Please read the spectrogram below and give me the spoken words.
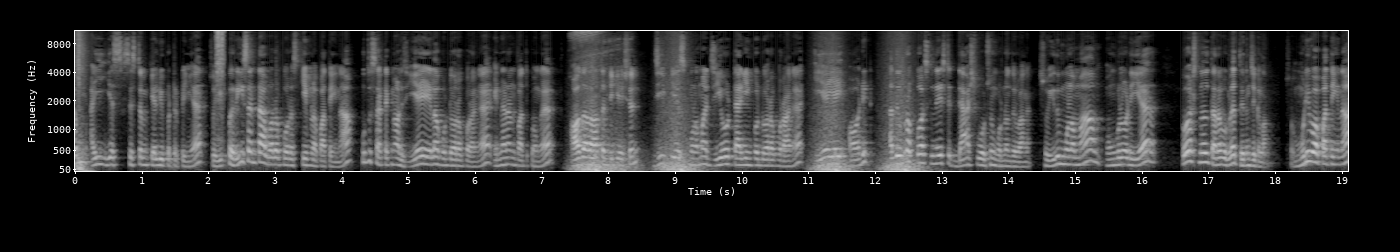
MIS system கேள்விப்பட்டிருப்பீங்க. ஸோ இப்போ ரீசெண்டாக வர போகிற ஸ்கீமில் பார்த்தீங்கன்னா புதுசாக டெக்னாலஜி டெக்னாலஜி எல்லாம் கொண்டு வர போறாங்க. என்னென்னு பார்த்துக்கோங்க. ஆதார் ஆத்தன்டிகேஷன் ஜிபிஎஸ் மூலமா ஜியோ டேகிங் கொண்டு வர போறாங்க. ஏஐ ஆடிட் அதுக்கப்புறம் பர்சனலைஸ்ட் டேஷ்போர்ட்ஸும் கொண்டு வந்துருவாங்க. ஸோ இது மூலமா உங்களுடைய பர்சனல் தரவுகளை தெரிஞ்சுக்கலாம். ஸோ முடிவாக பார்த்தீங்கன்னா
